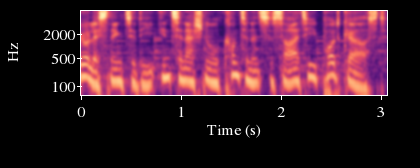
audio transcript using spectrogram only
You're listening to the International Continence Society podcast.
